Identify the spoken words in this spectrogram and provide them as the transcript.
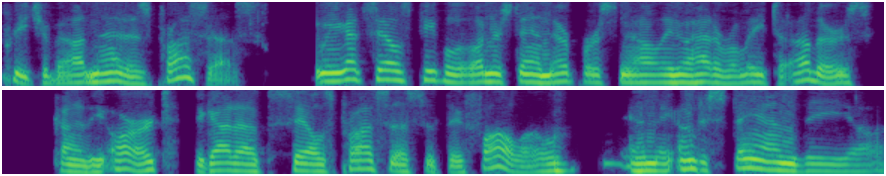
preach about, and that is process. When you got salespeople who understand their personality, know how to relate to others, kind of the art. They got a sales process that they follow, and they understand the uh,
